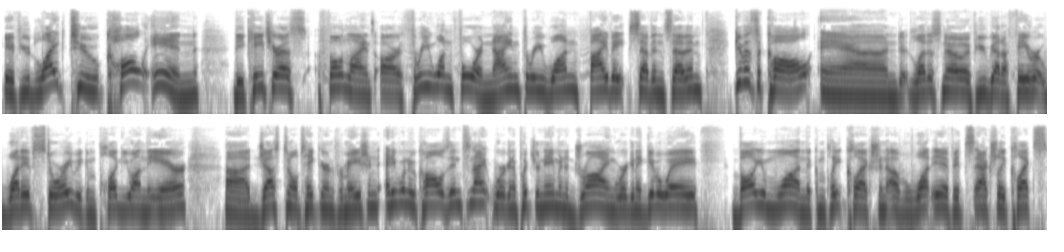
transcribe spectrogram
If you'd like to call in The KTRS phone lines are 314 931 5877. Give us a call and let us know if you've got a favorite what if story. We can plug you on the air. Uh, Justin will take your information. Anyone who calls in tonight, we're going to put your name in a drawing. We're going to give away Volume 1, the complete collection of What If. It actually collects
